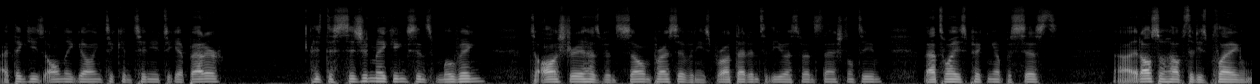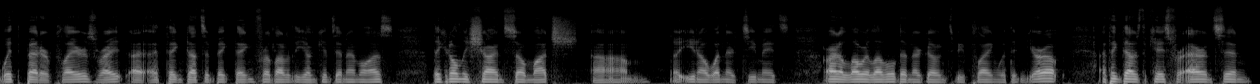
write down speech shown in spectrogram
I think he's only going to continue to get better. His decision making since moving to Austria has been so impressive, and he's brought that into the U.S. men's national team. That's why he's picking up assists. Uh, it also helps that he's playing with better players, right? I, I, think that's a big thing for a lot of the young kids in MLS. They can only shine so much, um, uh, you know, when their teammates are at a lower level than they're going to be playing with in Europe. I think that was the case for Aaronson.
